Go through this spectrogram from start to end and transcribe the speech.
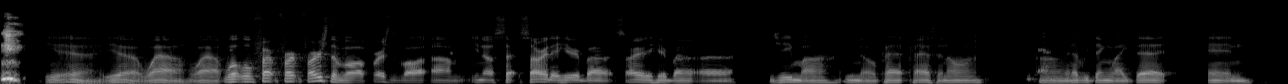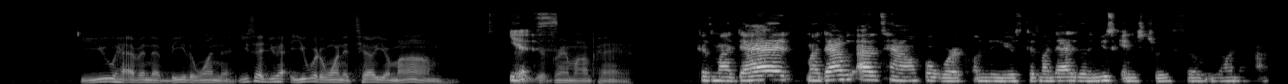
yeah. yeah, yeah, wow, wow. Well, well, for, for, first of all, first of all, um, you know, so, sorry to hear about, sorry to hear about uh, Gma, you know, pa- passing on, yeah. um, and everything like that, and you having to be the one that you said you ha- you were the one to tell your mom yes your grandma passed. Because my dad my dad was out of town for work on new year's because my dad is in the music industry so we all know how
